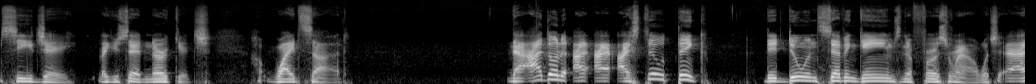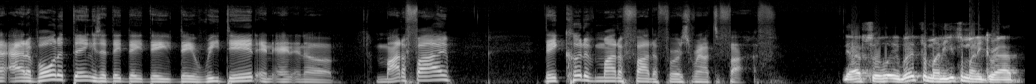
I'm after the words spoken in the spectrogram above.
CJ, like you said, Nurkic, Whiteside. Now I don't. I, I, I still think they're doing seven games in the first round, which out of all the things that they they they, they redid and and, and uh modify, they could have modified the first round to five. Absolutely. But it's a money. It's a money grab.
